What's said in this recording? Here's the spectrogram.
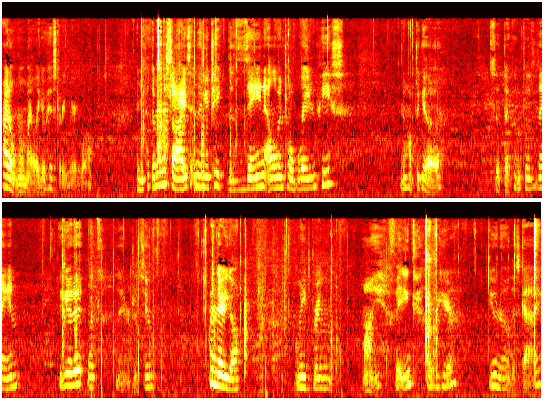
I don't know my Lego history very well and you put them on the sides and then you take the Zane elemental blade piece you'll have to get a set that comes with Zane to get it, like there, Jitsu. And there you go. Let me bring my fig over here. You know this guy.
